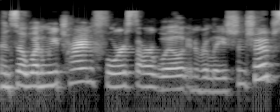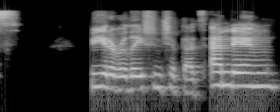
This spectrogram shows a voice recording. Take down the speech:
And so when we try and force our will in relationships, be it a relationship that's ending,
